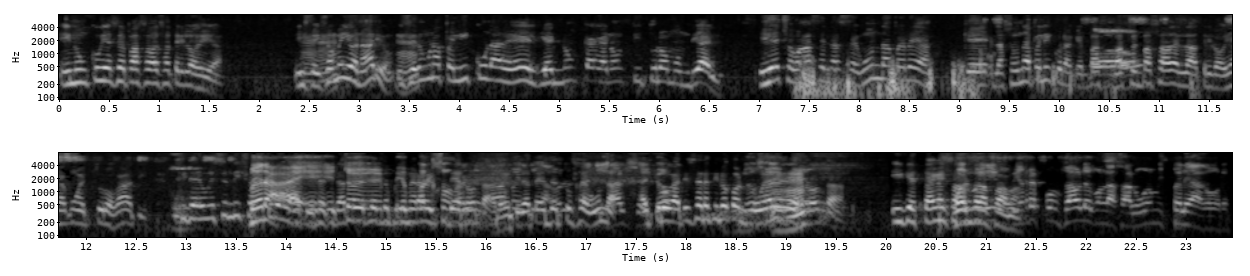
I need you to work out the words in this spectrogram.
y nunca hubiese pasado esa trilogía y se hizo millonario, hicieron una película de él y él nunca ganó un título mundial. Y de hecho van a hacer la segunda pelea, que la segunda película que va, va a ser basada en la trilogía con Arturo Gatti. Si le hubiesen dicho Mira, Arturo Gatti, eh, retírate esto desde es tu primera derrota, retírate desde tu segunda. Yo- Arturo Gatti se retiró con yo nueve soy- derrotas y que está en el Salón de la Fama. bien responsable con la salud de mis peleadores.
